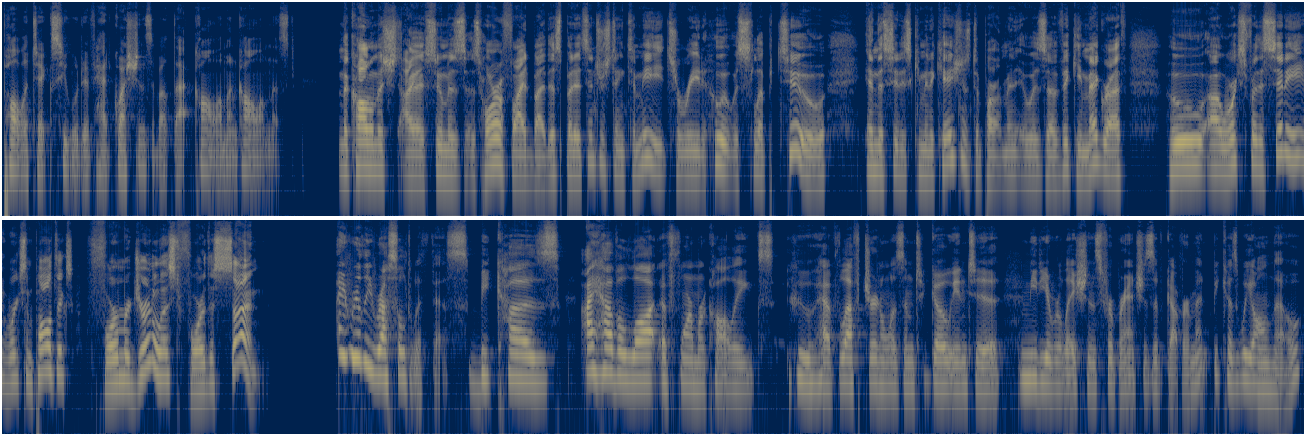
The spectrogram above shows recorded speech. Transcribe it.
politics who would have had questions about that column and columnist. The columnist, I assume, is, is horrified by this, but it's interesting to me to read who it was slipped to in the city's communications department. It was uh, Vicky Megrath, who uh, works for the city, works in politics, former journalist for The Sun. I really wrestled with this because I have a lot of former colleagues who have left journalism to go into media relations for branches of government because we all know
